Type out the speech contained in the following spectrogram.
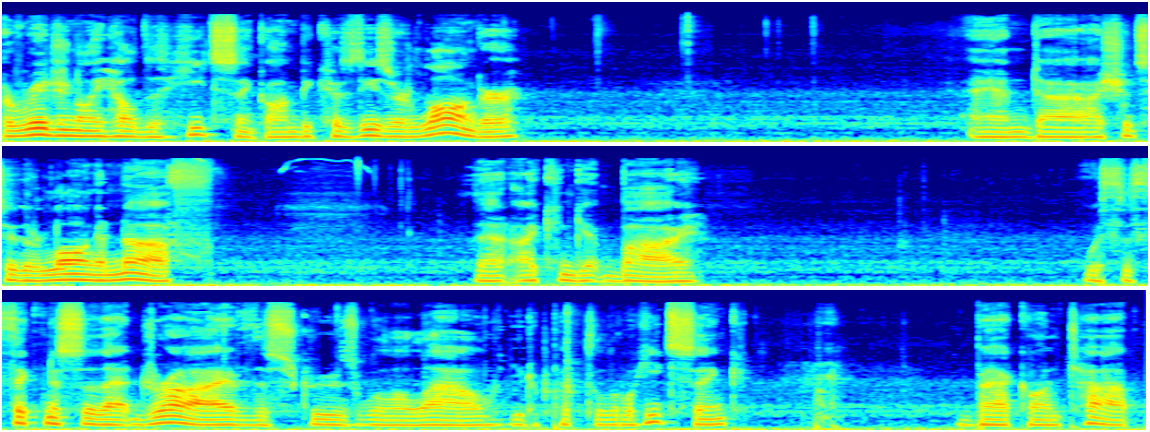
originally held the heatsink on because these are longer. And uh, I should say they're long enough that I can get by. With the thickness of that drive the screws will allow you to put the little heatsink back on top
